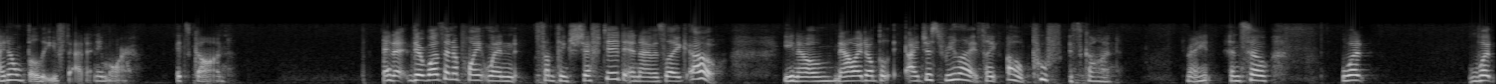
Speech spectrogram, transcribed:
I don't believe that anymore. It's gone. And there wasn't a point when something shifted and I was like, oh, you know, now I don't believe, I just realized like, oh, poof, it's gone. Right. And so what what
